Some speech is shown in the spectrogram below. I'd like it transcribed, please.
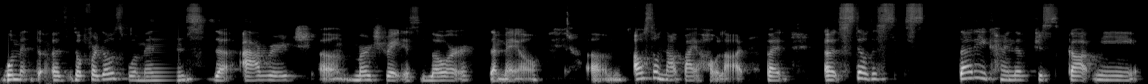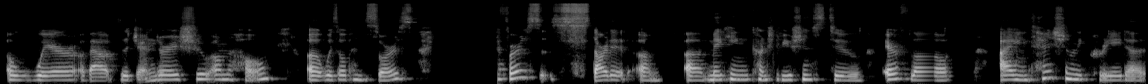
women uh, for those women the average um, merge rate is lower than male. Um, also not by a whole lot but uh, still this study kind of just got me aware about the gender issue on the whole with open source. I first started um, making contributions to airflow I intentionally created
